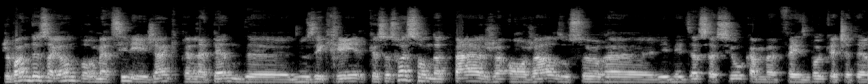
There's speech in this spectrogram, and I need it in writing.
Je vais prendre deux secondes pour remercier les gens qui prennent la peine de nous écrire, que ce soit sur notre page On ou sur euh, les médias sociaux comme Facebook, etc.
